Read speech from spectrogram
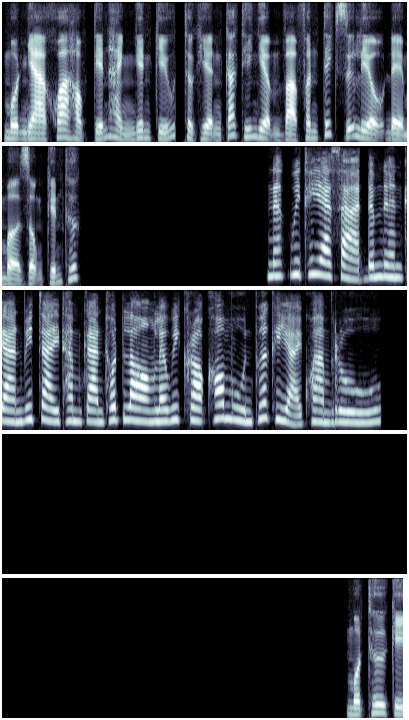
Một nhà khoa học tiến hành nghiên cứu, thực hiện các thí nghiệm và phân tích dữ liệu để mở rộng kiến thức. นักวิทยาศาสตร์ดำเนินการวิจัยทำการทดลองและวิเคราะห์ข้อมูลเพื่อขยายความรู้ Một thư ký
